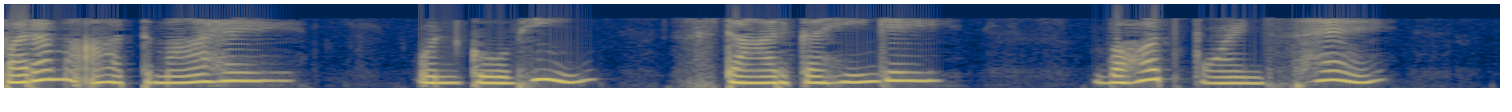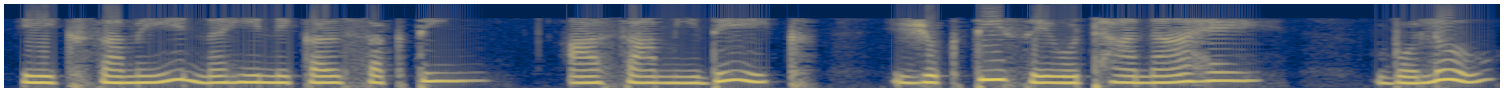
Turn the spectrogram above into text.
परम आत्मा है। उनको भी स्टार कहेंगे। बहुत पॉइंट्स हैं, एक समय नहीं निकल सकती। आसामी देख, युक्ति से उठाना है। बोलो,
